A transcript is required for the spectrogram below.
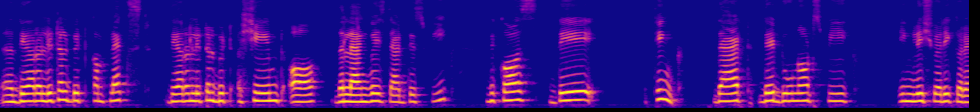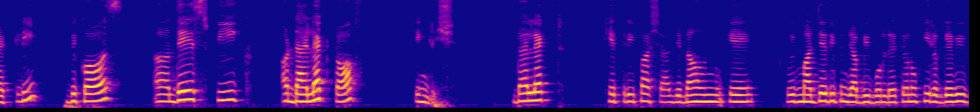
Uh, they are a little bit complexed, they are a little bit ashamed of the language that they speak because they think that they do not speak English very correctly because uh, they speak a dialect of English. Dialect ਖੇਤਰੀ ਭਾਸ਼ਾ ਜਿੱਦਾਂ ਹੁਣ ਕਿ ਕੋਈ ਮਾਝੇ ਦੀ ਪੰਜਾਬੀ ਬੋਲੇ ਤੇ ਉਹਨੂੰ ਕੀ ਲੱਗੇ ਵੀ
